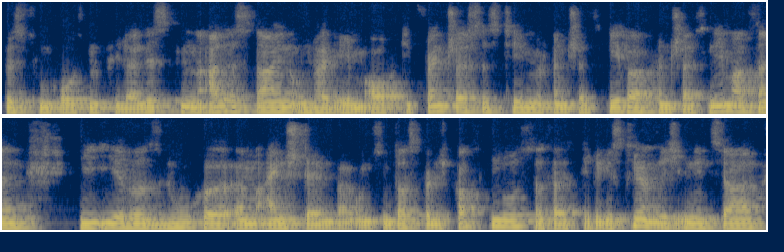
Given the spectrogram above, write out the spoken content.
bis zum großen Filialisten alles sein und halt eben auch die Franchise-Systeme, Franchisegeber, Franchise-Nehmer sein, die ihre Suche ähm, einstellen bei uns. Und das völlig kostenlos. Das heißt, die registrieren sich initial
